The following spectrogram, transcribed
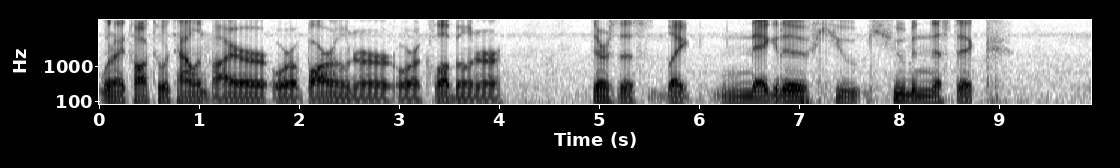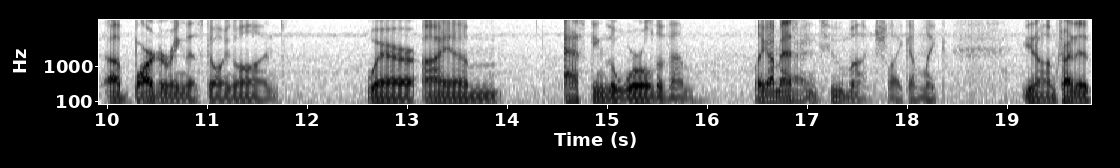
when I talk to a talent buyer or a bar owner or a club owner, there's this like negative hu- humanistic uh, bartering that's going on, where I am asking the world of them. Like I'm asking Right. too much. Like I'm like, you know, I'm trying to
